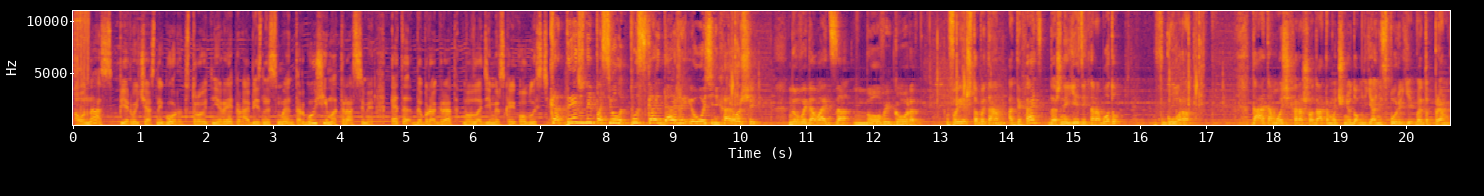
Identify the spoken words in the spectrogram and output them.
А у нас первый частный город строит не рэпер, а бизнесмен, торгующий матрасами. Это Доброград во Владимирской области. Коттеджный поселок, пускай даже и очень хороший, но выдавать за новый город. Вы, чтобы там отдыхать, должны ездить на работу в город. Да, там очень хорошо, да, там очень удобно, я не спорю, это прям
